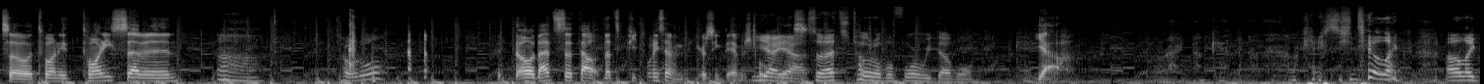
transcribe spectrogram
So 20, 27. Uh, total. Oh, that's a thou- that's p- 27 piercing damage total. yeah, yeah. So that's total before we double. Okay. Yeah. All right. Okay. So you deal like, uh, like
